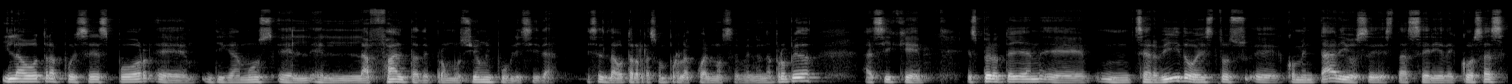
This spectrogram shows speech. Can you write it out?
Y la otra pues es por, eh, digamos, la falta de promoción y publicidad. Esa es la otra razón por la cual no se vende una propiedad. Así que espero te hayan eh, mm, servido estos eh, comentarios, esta serie de cosas.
